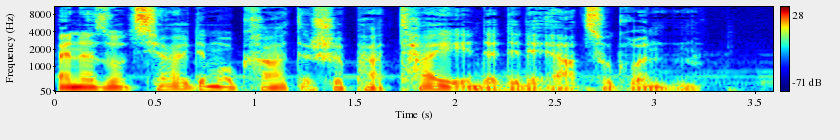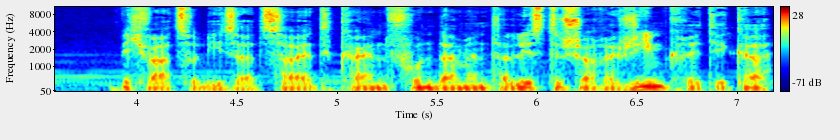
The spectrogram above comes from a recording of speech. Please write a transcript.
eine sozialdemokratische Partei in der DDR zu gründen. Ich war zu dieser Zeit kein fundamentalistischer Regimekritiker,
